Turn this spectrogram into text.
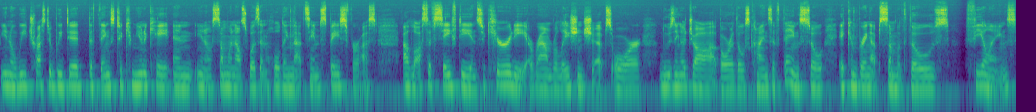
you know we trusted, we did the things to communicate, and you know someone else wasn't holding that same space for us. A loss of safety and security around relationships, or losing a job, or those kinds of things. So it can bring up some of those feelings.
